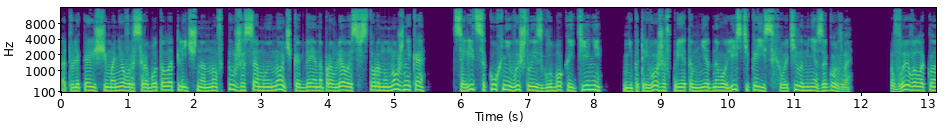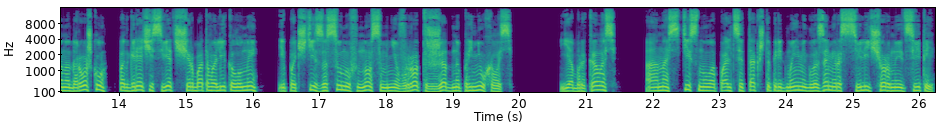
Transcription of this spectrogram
Отвлекающий маневр сработал отлично, но в ту же самую ночь, когда я направлялась в сторону ножника, царица кухни вышла из глубокой тени, не потревожив при этом ни одного листика, и схватила меня за горло. Выволокла на дорожку под горячий свет щербатого лика луны и, почти засунув нос мне в рот, жадно принюхалась. Я брыкалась, а она стиснула пальцы так, что перед моими глазами расцвели черные цветы.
